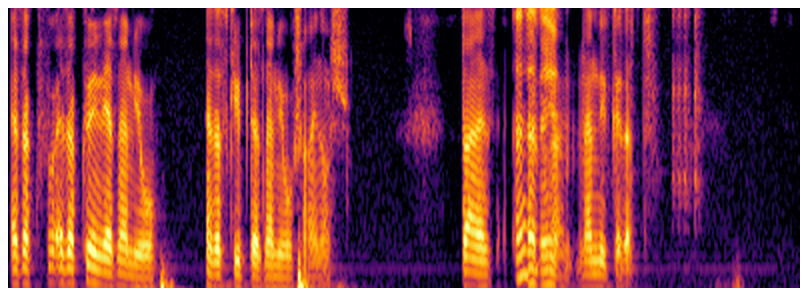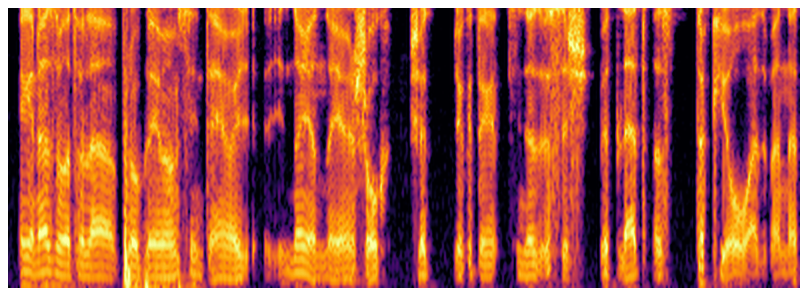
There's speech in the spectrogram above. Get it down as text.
ez a, ez a könyv ez nem jó. Ez a script ez nem jó sajnos. Talán ez nem, nem működött. Igen, az volt vele a problémám szintén, hogy nagyon-nagyon sok, sőt, gyakorlatilag szinte az összes ötlet, az tök jó volt benne,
